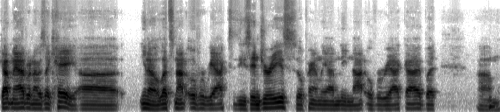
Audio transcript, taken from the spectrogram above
got mad when I was like, hey, uh, you know, let's not overreact to these injuries. So apparently, I'm the not overreact guy. But, um,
